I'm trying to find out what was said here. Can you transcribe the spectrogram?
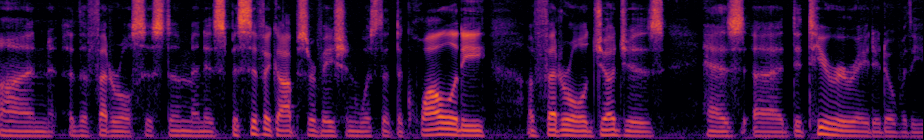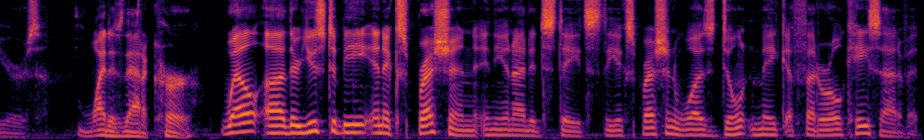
on the federal system. And his specific observation was that the quality of federal judges has uh, deteriorated over the years. Why does that occur? Well, uh, there used to be an expression in the United States. The expression was, don't make a federal case out of it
